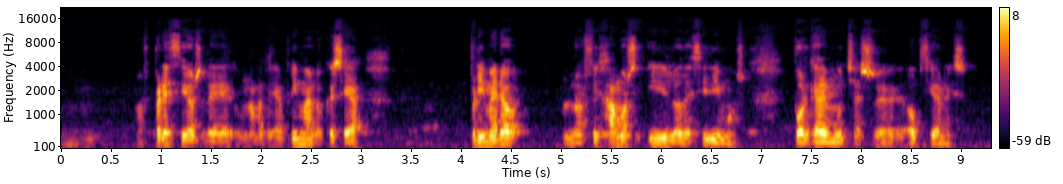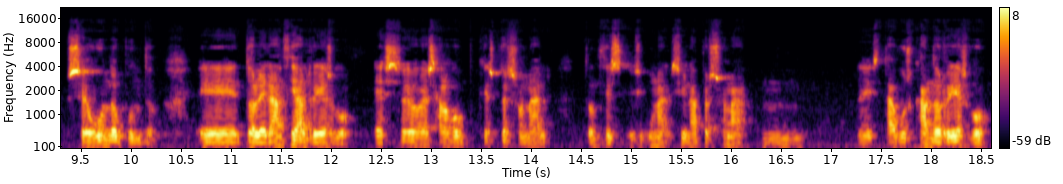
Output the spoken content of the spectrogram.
mm, los precios de una materia prima, lo que sea. Primero nos fijamos y lo decidimos, porque hay muchas eh, opciones. Segundo punto, tolerancia al riesgo eso es algo que es personal. Entonces, si una persona mm, está buscando riesgo,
